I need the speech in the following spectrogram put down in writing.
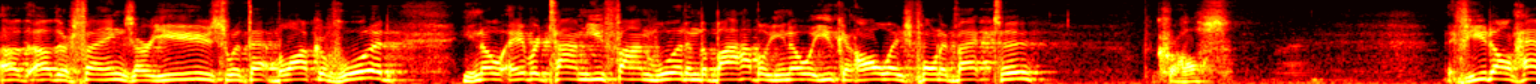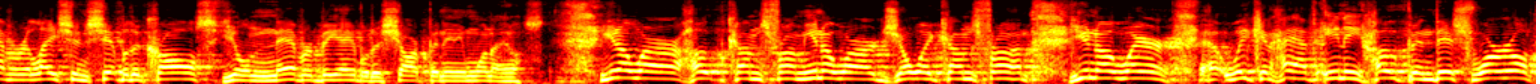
other things are used with that block of wood. You know, every time you find wood in the Bible, you know what you can always point it back to? The cross. If you don't have a relationship with the cross, you'll never be able to sharpen anyone else. You know where our hope comes from. You know where our joy comes from. You know where uh, we can have any hope in this world,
